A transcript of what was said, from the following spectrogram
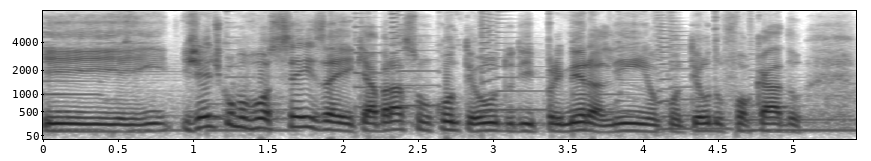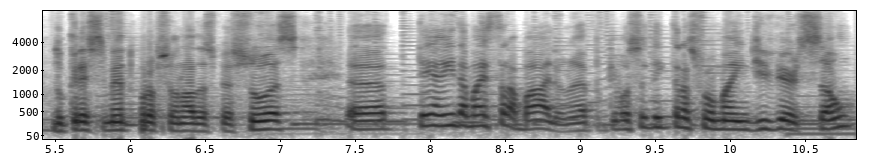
E, e, gente como vocês aí, que abraçam um conteúdo de primeira linha, um conteúdo focado no crescimento profissional das pessoas, uh, tem ainda mais trabalho, né? Porque você tem que transformar em diversão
